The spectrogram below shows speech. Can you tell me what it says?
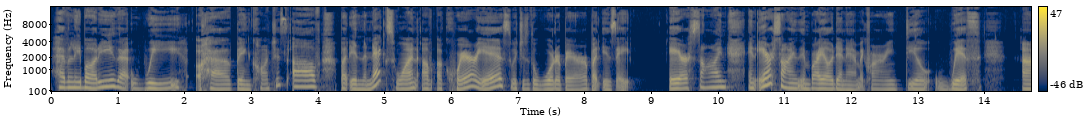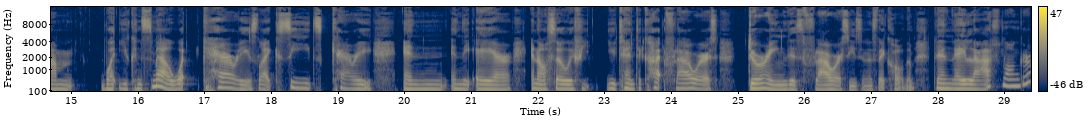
heavenly body that we have been conscious of, but in the next one of Aquarius, which is the water bearer, but is a air sign, and air signs in biodynamic farming deal with um, what you can smell, what carries like seeds carry in in the air and also if you, you tend to cut flowers during this flower season as they call them then they last longer.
